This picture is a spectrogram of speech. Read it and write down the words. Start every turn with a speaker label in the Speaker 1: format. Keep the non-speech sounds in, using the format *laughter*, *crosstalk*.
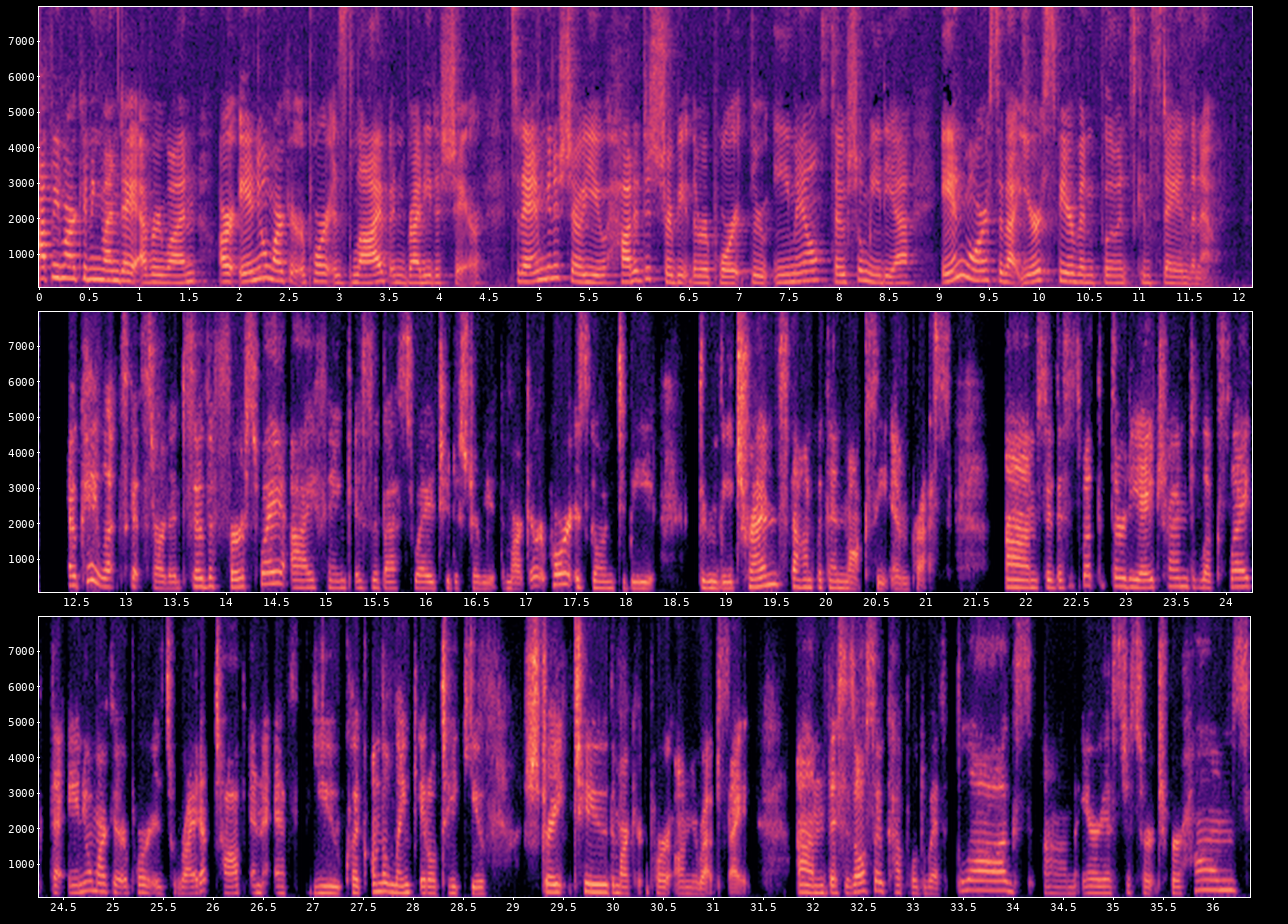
Speaker 1: Happy Marketing Monday, everyone. Our annual market report is live and ready to share. Today I'm going to show you how to distribute the report through email, social media, and more so that your sphere of influence can stay in the know.
Speaker 2: Okay, let's get started. So, the first way I think is the best way to distribute the market report is going to be through the trends found within Moxi Impress. Um, so this is what the 30A trend looks like. The annual market report is right up top. And if you click on the link, it'll take you straight to the market report on your website. Um, this is also coupled with blogs, um, areas to search for homes,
